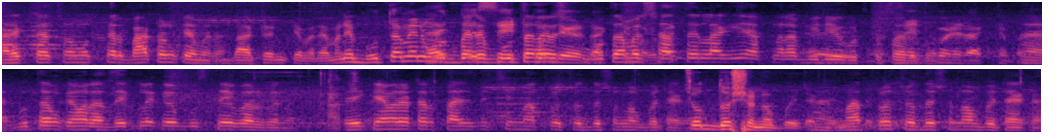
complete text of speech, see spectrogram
আরেকটা চমৎকার বাটন ক্যামেরা। বাটন ক্যামেরা মানে বুতামের মধ্যে বুতামের বুতামের সাথে লাগিয়ে আপনারা ভিডিও করতে সেট পারবেন। করে রাখতে পারবেন। হ্যাঁ বুতাম ক্যামেরা দেখলে কেউ বুঝতেই পারবে না। এই ক্যামেরাটার প্রাইস দিচ্ছি মাত্র চোদ্দশো নব্বই টাকা। চোদ্দশো নব্বই টাকা। হ্যাঁ, মাত্র চোদ্দশো নব্বই টাকা।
